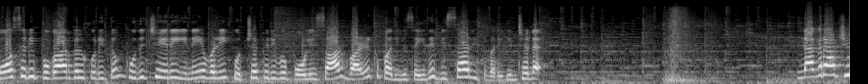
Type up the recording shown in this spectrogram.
மோசடி புகார்கள் குறித்தும் புதுச்சேரி இணையவழி குற்றப்பிரிவு போலீசார் வழக்கு பதிவு செய்து விசாரித்து வருகின்றனர். நகராட்சி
